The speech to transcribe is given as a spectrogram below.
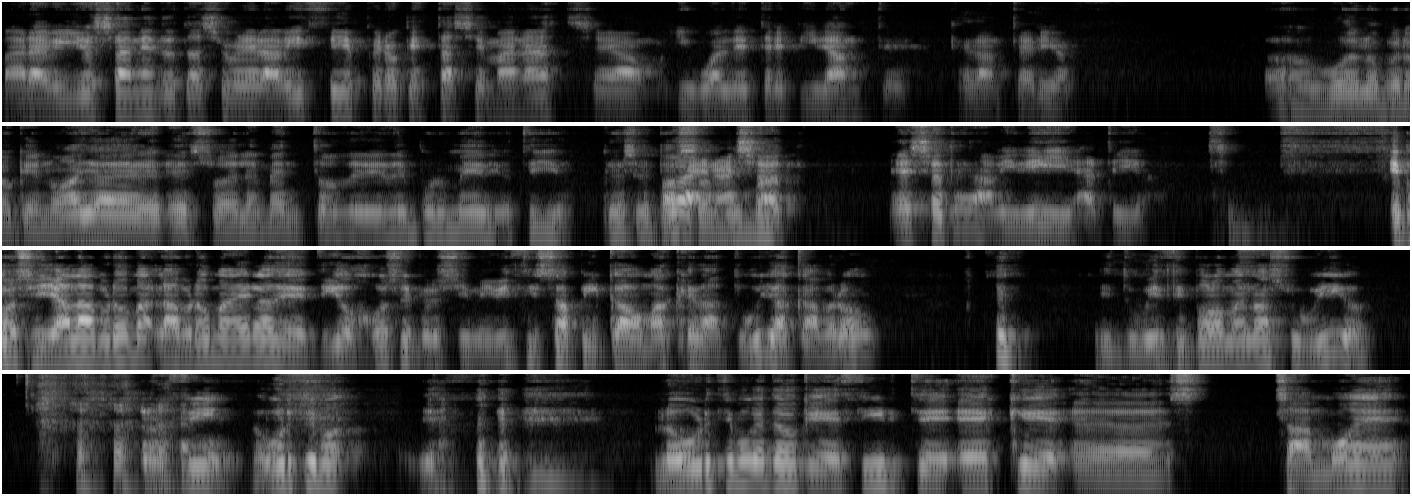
maravillosa anécdota sobre la bici. Espero que esta semana sea igual de trepidante que la anterior. Ah, bueno, pero que no haya e- esos elementos de, de por medio, tío. Que se pasan Bueno, muy eso, mal. eso te da vidilla, tío. Y pues si ya la broma, la broma era de, tío, José, pero si mi bici se ha picado más que la tuya, cabrón. y tu bici por lo menos ha subido. Pero en fin, lo último, lo último que tengo que decirte es que eh, Samuel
